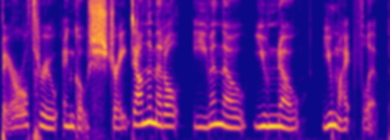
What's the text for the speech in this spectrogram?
barrel through and go straight down the middle, even though you know you might flip.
